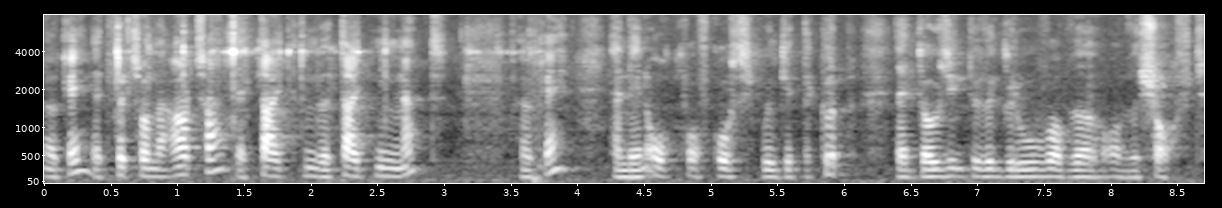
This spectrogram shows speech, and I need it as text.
okay, that fits on the outside, that tighten the tightening nut, okay, and then of course we'll get the clip that goes into the groove of the of the shaft.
